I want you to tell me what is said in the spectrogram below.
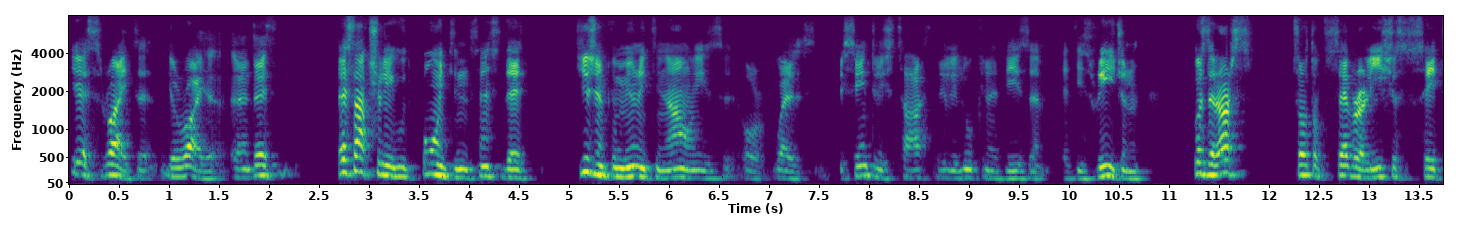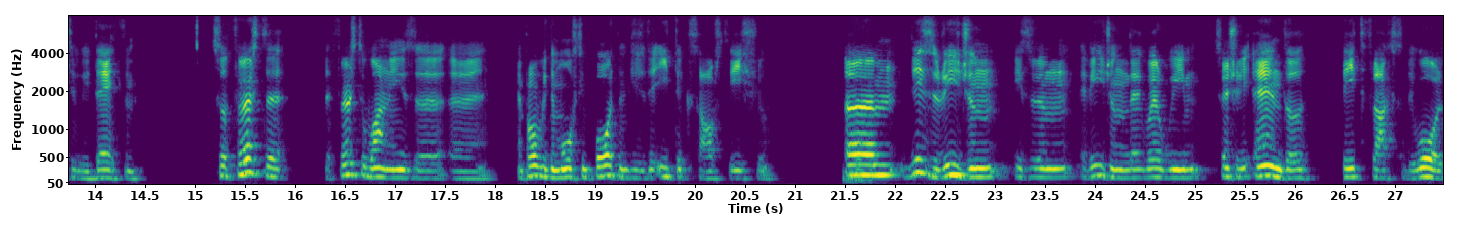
Yes, right. You're right, and that's that's actually a good point in the sense that fusion community now is, or well, recently start really looking at this uh, at this region because there are sort of several issues associated with that. So first, uh, the first one is, uh, uh, and probably the most important, is the heat exhaust issue. Um, this region is um, a region that where we essentially handle the heat flux to the wall,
